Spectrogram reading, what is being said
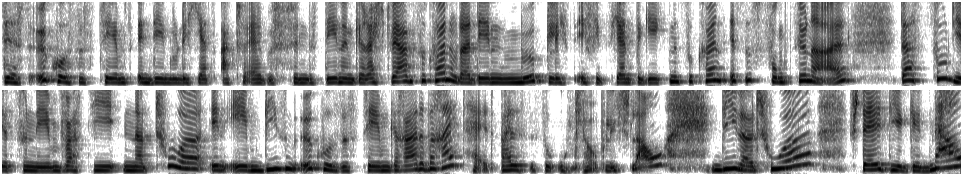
des Ökosystems, in dem du dich jetzt aktuell befindest, denen gerecht werden zu können oder denen möglichst effizient begegnen zu können, ist es funktional, das zu dir zu nehmen, was die Natur in eben diesem Ökosystem gerade bereithält, weil es ist so unglaublich schlau. Die Natur stellt dir genau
